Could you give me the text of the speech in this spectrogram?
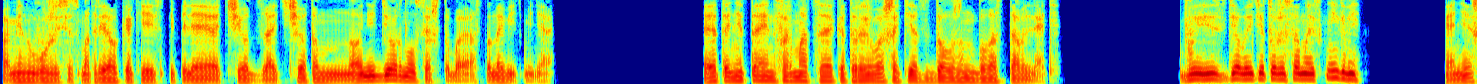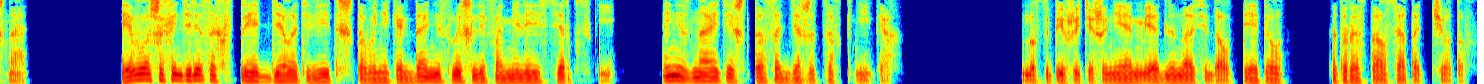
Помин в ужасе смотрел, как я испепеляю отчет за отчетом, но не дернулся, чтобы остановить меня. Это не та информация, которую ваш отец должен был оставлять. Вы сделаете то же самое с книгами? Конечно. И в ваших интересах впредь делать вид, что вы никогда не слышали фамилии Сербский и не знаете, что содержится в книгах. В наступившей тишине медленно оседал пепел, который остался от отчетов.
